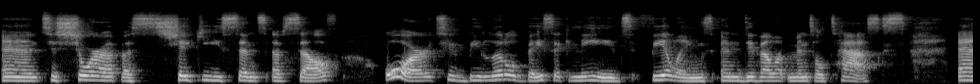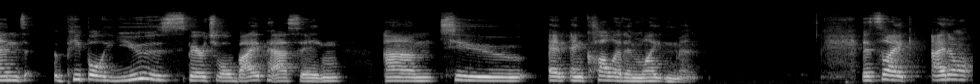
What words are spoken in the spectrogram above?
and to shore up a shaky sense of self or to belittle basic needs, feelings, and developmental tasks. And people use spiritual bypassing um, to and, and call it enlightenment. It's like I don't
